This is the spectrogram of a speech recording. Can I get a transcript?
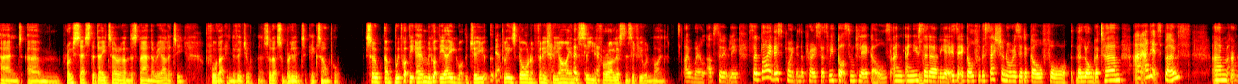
and um, process the data and understand the reality for that individual. So that's a brilliant example. So uh, we've got the M, we've got the A, we've got the G. Yeah. Please go on and finish the I and the C yeah. for our listeners, if you wouldn't mind. I will absolutely. So by this point in the process, we've got some clear goals. And and you yeah. said earlier, is it a goal for the session or is it a goal for the longer term? And, and it's both, um,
